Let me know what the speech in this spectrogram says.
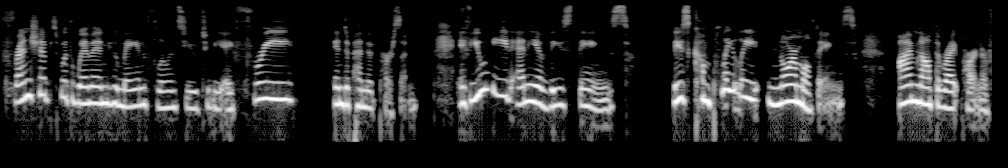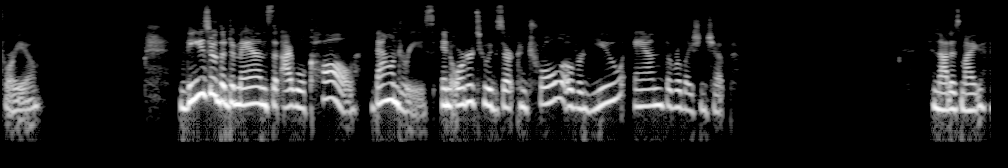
friendships with women who may influence you to be a free, independent person. If you need any of these things, these completely normal things, I'm not the right partner for you. These are the demands that I will call boundaries in order to exert control over you and the relationship. And that is my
